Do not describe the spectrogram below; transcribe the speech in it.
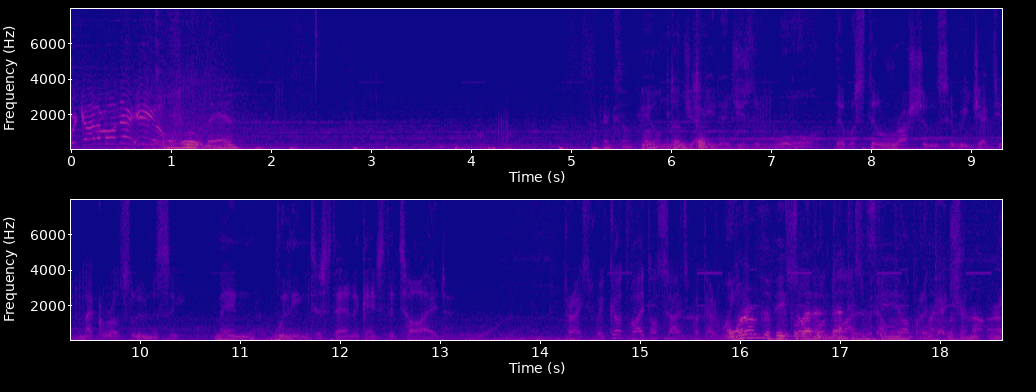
We got them on their heels. Oh, man. Drink some there were still Russians who rejected Makarov's lunacy. Men willing to stand against the tide. Price, we've got vital signs, but they're I weak. wonder if the people that invented this game proper like was in the ar-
